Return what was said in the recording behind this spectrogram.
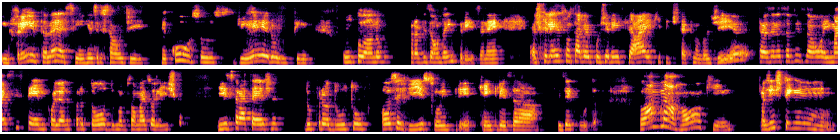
enfrenta, né? Assim, restrição de recursos, dinheiro, enfim, um plano para a visão da empresa, né? Acho que ele é responsável por gerenciar a equipe de tecnologia, trazendo essa visão aí mais sistêmica, olhando para o todo, uma visão mais holística e estratégia do produto ou serviço que a empresa executa. Lá na Rock, a gente tem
